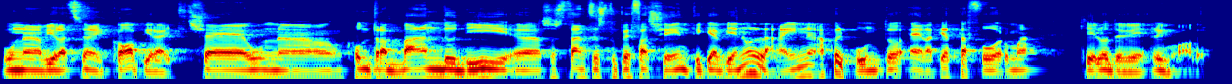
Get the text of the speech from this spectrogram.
una violazione del copyright, c'è un, contrabbando di uh, sostanze stupefacenti che avviene online, a quel punto è la piattaforma che lo deve rimuovere.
